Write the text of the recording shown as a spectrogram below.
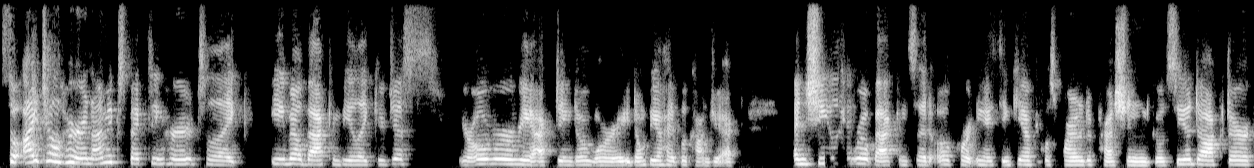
So I tell her, and I'm expecting her to like email back and be like, "You're just you're overreacting. Don't worry. Don't be a hypochondriac." And she like, wrote back and said, "Oh, Courtney, I think you have postpartum depression. Go see a doctor.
